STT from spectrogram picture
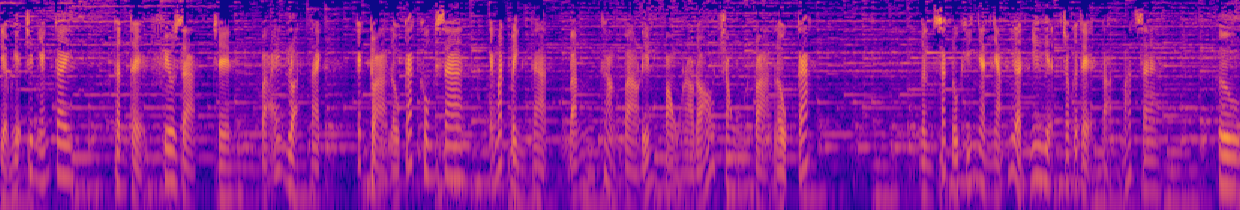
điểm hiện trên nhánh cây. Thân thể phiêu dạt trên bãi loạn thạch, cách tòa lầu các không xa, ánh mắt bình thản bắn thẳng vào đến phòng nào đó trong tòa lầu các. ngân sắc đấu khí nhàn nhạt, như ẩn như hiện trong cơ thể tản mát ra. Hưu,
